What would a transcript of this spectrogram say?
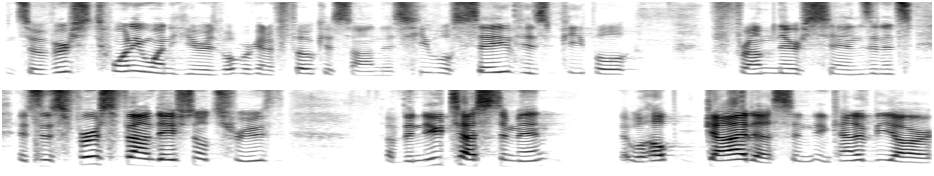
And so, verse 21 here is what we're going to focus on this. He will save his people from their sins. And it's, it's this first foundational truth of the New Testament that will help guide us and, and kind of be our,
